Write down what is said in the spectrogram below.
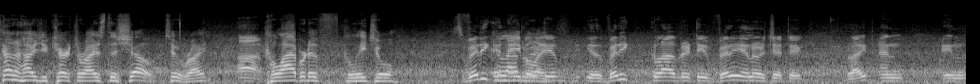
kind of how you characterize this show, too, right? Uh, Collaborative, collegial. It's very collaborative, yeah, very collaborative, very energetic, right? And in,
